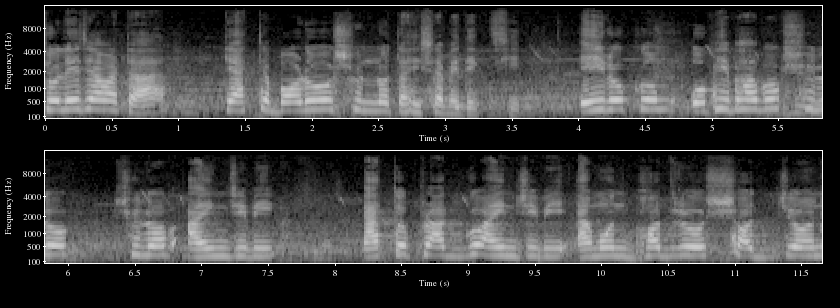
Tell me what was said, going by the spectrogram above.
চলে যাওয়াটা কে একটা বড় শূন্যতা হিসাবে দেখছি। এই রকম অভিভাবক সুলভ সুলভ আইনজীবী এত প্রাজ্ঞ আইনজীবী, এমন ভদ্র, সজ্জন,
